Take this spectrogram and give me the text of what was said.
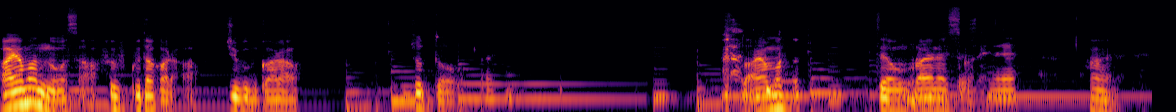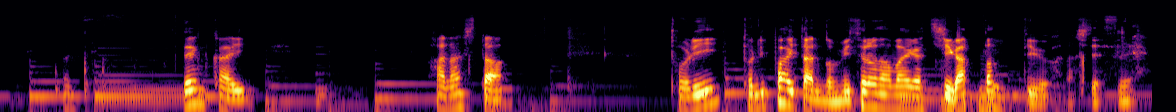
謝るのはさ不服だから自分から。ちょっとちょっと謝ってもらえないですかね。ね。はい。前回話した鳥？鳥パイタンの店の名前が違ったっていう話ですね。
